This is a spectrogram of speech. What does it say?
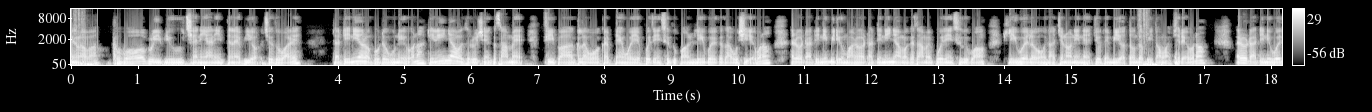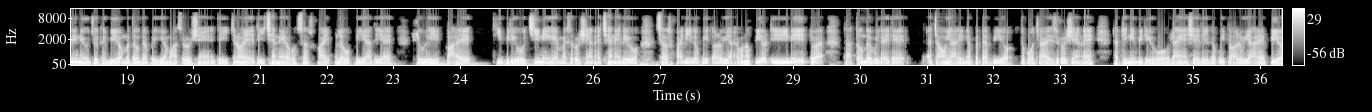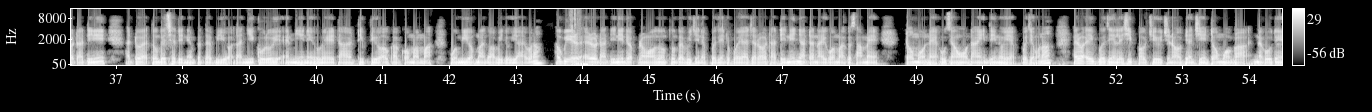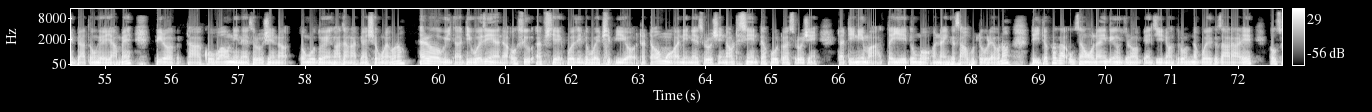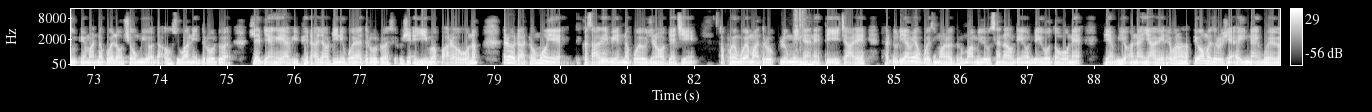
မင်္ဂလာပါ Football Review Channel ကနေပြန်လည်ပြီးတော့ကြိုဆိုပါရစေ။ဒါဒီနေ့ကတော့ဗုဒ္ဓဝူးနေ့ပေါ့နော်။ဒီနေ့ညမှာဆိုလို့ရှိရင်ကစားမဲ့ FIBA Club World Cup ပြိုင်ပွဲရဲ့ပွဲစဉ်စုစုပေါင်း၄ပွဲကစားဖို့ရှိတယ်ပေါ့နော်။အဲ့တော့ဒါဒီနေ့ဗီဒီယိုမှာတော့ဒါဒီနေ့ညမှာကစားမဲ့ပွဲစဉ်စုစုပေါင်း၄ပွဲလုံးကိုဒါကျွန်တော်အနေနဲ့ကြိုတင်ပြီးတော့သုံးသပ်ပေးသွားမှာဖြစ်တယ်ပေါ့နော်။အဲ့တော့ဒါဒီနေ့ပွဲစဉ်တွေကိုကြိုတင်ပြီးတော့မသုံးသပ်ပေးကြမှာဆိုလို့ရှိရင်ဒီကျွန်တော်ရဲ့ဒီ channel ကို subscribe မလုပ်ပေးရသေးတဲ့လူတွေပါတဲ့ ဒီဗီဒီယိုကြည့်နေခဲ့မယ်ဆိုလို့ရှိရင်လည်း channel လေးကို subscribe လေးလုပ်ပေးသွားလို့ရတယ်ပေါ့နော်ပြီးတော့ဒီနေ့အတွက်ဒါသုံးသပ်ပေးလိုက်တဲ့ အကြောင်းအရာတွေနဲ့ပတ်သက်ပြီးတော့သဘောကျရဆိုလို့ရှိရင်လည်းဒါဒီနေ့ဗီဒီယိုကို like and share လေးလုပ်ပေးသွားလို့ရတယ်ပြီးတော့ဒါဒီနေ့အတွက်သုံးသပ်ချက်တွေနဲ့ပတ်သက်ပြီးတော့ဒါညီကိုတို့ရဲ့အမြင်တွေကိုလည်းဒါဒီဗီဒီယိုအောက်က comment မှာဝင်ပြီးတော့မှတ်သွားပေးလို့ရတယ်ပေါ့နော်ဟုတ်ပြီအဲ့တော့ဒါဒီနေ့တော့ပထမဆုံးသုံးသပ်ပေးခြင်းတဲ့ပွဲစဉ်တစ်ပွဲရကြတော့ဒါဒီနေ့ညတက်နိုင်ခွဲမှာကစားမဲ့တောမွန်နဲ့ဦးဆန်ဟိုအတိုင်းအတင်းတို့ရဲ့ပွဲစဉ်ပေါ့နော်အဲ့တော့အဲ့ပွဲစဉ်လက်ရှိပေါက်ကြီးကိုကျွန်တော်ပြန်ကြည့်ရင်တောမွန်ကနှစ်ကိုသွင်းပြ30ရမယ်ပြီးတော့ဒါကိုပေါင်းအနေနဲ့ဆိုလို့ရှိရင်တော့3ကိုသွင်း55ပြရှုံးမယ်ပေါ့နော် အဲ့တော့ပြီးဒါဒီပွဲစဉ်ကဒါအုပ်စု F ရဲ့ပွဲစဉ်တစ်ပွဲဖြစ်ပြီးတော့ဒါတောမွန်အနေနဲ့ဆိုလို့ရှိရင်နောက်တစ်ဆင့်တက်ဖို့အတွက်ဆိုလို့ရှိရင်ဒါဒီနေ့မှာတရေသုံးဖို့အနိုင်ကစားဖို့လိုတယ်ပေါ့နော်ဒီတစ်ဖက်ကဦးဆန်ဟိုတိုင်းအတင်းကိုကျွန်တော်ပြန်ကြည့်တော့သူတို့နှစ်ပွဲကစားထားတယ်အုပ်စုတွင်မှာနှစ်ပွဲလုံးရှုံးပြီးတော့ဒါအုပ်စုကနေသူတို့အတွက်လှည့်ပြန်ခဲ့ရပြီဖြစ်တာကြောင့်ဒီနေ့ပွဲကသူတို့အတွက်ဆိုလို့ရှိရင်အရေးမပါတော့ဘူးနော်အဲ့တော့ဒါဒုံးမွန်ရဲ့ကစားခဲ့ပြီးနှစ်ပွဲကိုကျွန်တော်ပြန်ကြည့်ရင် အဖွင့်ပွဲမှာသူတို့ Fluminense နဲ့တည်ကြတယ်ဒါဒုတိယမြောက်ပွဲစဉ်မှာတော့သူတို့မာမီလိုဆန်တောင်းတင်းကို၄ဂိုး၃ဂိုးနဲ့ပြန်ပြီးတော့အနိုင်ရခဲ့တယ်ပေါ့နော်ပြောမှဆိုလို့ရှိရင်အဲ့ဒီနိုင်ပွဲက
